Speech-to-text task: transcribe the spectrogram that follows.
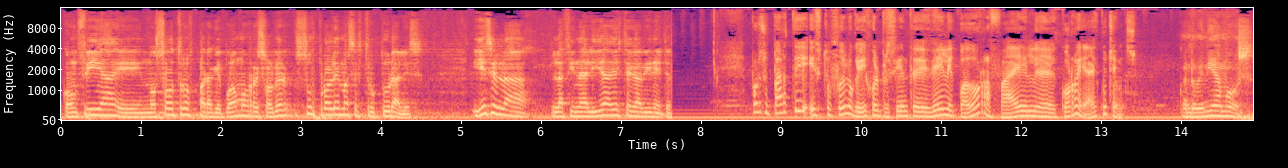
confía en nosotros para que podamos resolver sus problemas estructurales. Y esa es la, la finalidad de este gabinete. Por su parte, esto fue lo que dijo el presidente del Ecuador, Rafael eh, Correa. Escuchemos. Cuando veníamos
